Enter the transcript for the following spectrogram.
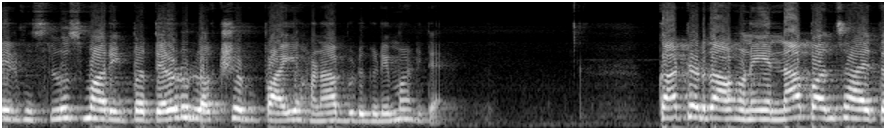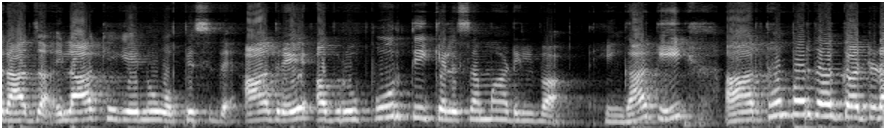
ನಿರ್ಮಿಸಲು ಸುಮಾರು ಇಪ್ಪತ್ತೆರಡು ಲಕ್ಷ ರೂಪಾಯಿ ಹಣ ಬಿಡುಗಡೆ ಮಾಡಿದೆ. ಕಟ್ಟಡದ ಹೊಣೆಯನ್ನ ಪಂಚಾಯತ್ ರಾಜ ಇಲಾಖೆಗೇನು ಒಪ್ಪಿಸಿದೆ. ಆದರೆ ಅವರು ಪೂರ್ತಿ ಕೆಲಸ ಮಾಡಿಲ್ವಾ? ಹೀಗಾಗಿ ಅರ್ಧಂಬರ್ಧ ಕಟ್ಟಡ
